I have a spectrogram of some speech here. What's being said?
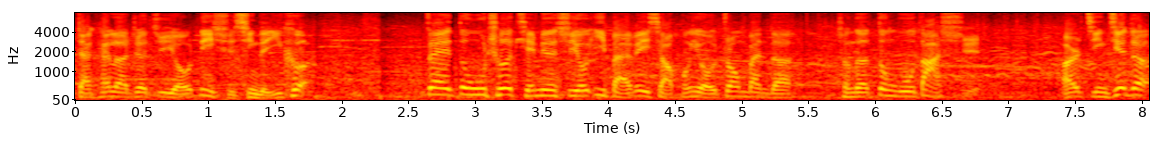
展开了这具有历史性的一刻。在动物车前面是由一百位小朋友装扮的成的动物大使。而紧接着，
